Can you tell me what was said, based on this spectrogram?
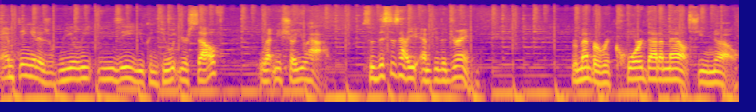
Emptying it is really easy. You can do it yourself. Let me show you how. So this is how you empty the drain. Remember, record that amount so you know.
